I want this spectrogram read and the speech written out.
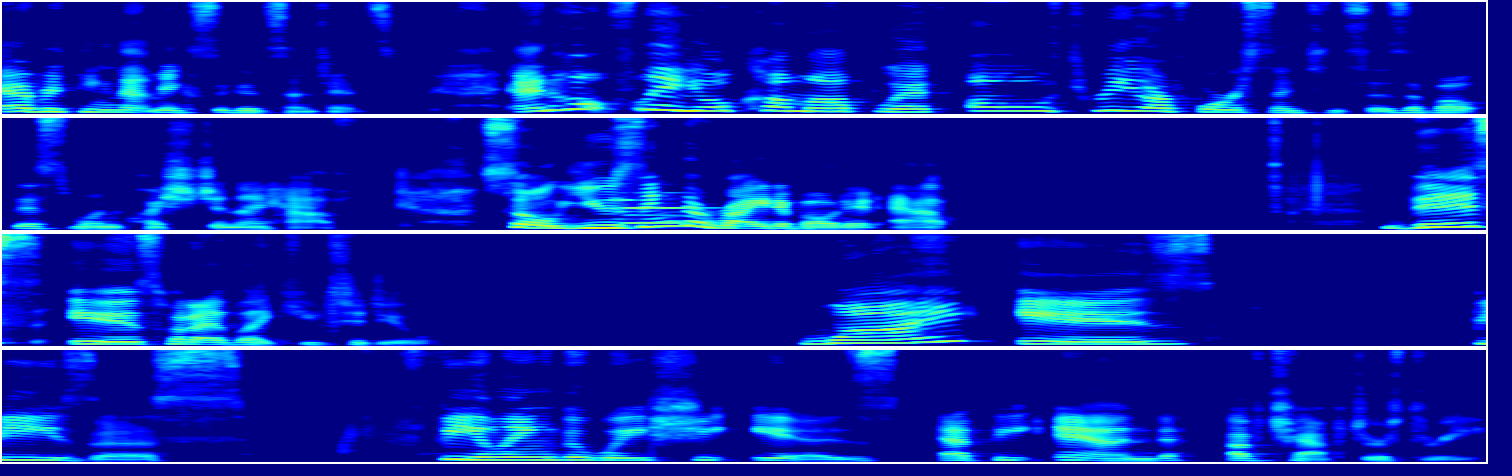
everything that makes a good sentence. And hopefully you'll come up with, oh, three or four sentences about this one question I have. So using the Write About It app, this is what I'd like you to do. Why is Beezus feeling the way she is at the end of chapter three?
